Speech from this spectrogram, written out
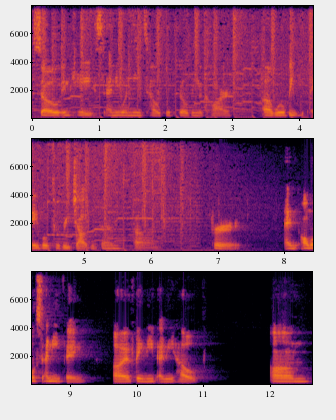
So, in case anyone needs help with building a car, uh, we'll be able to reach out to them uh, for and almost anything uh, if they need any help. Um,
